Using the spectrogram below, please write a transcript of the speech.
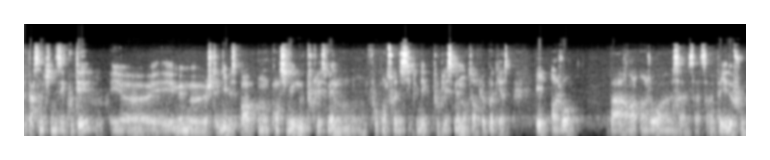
Y a Personne qui nous écoutait. Et, euh, et même, euh, je t'ai dit, bah, c'est pas grave, on continue, nous, toutes les semaines, il faut qu'on soit discipliné, que toutes les semaines, on sorte le podcast. Et un jour, bah, un, un jour, euh, ça, ça, ça va payer de fou.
